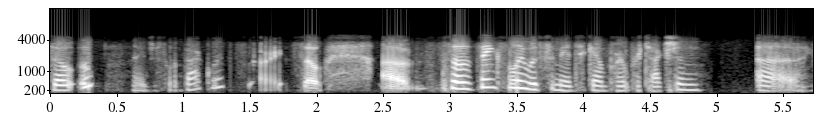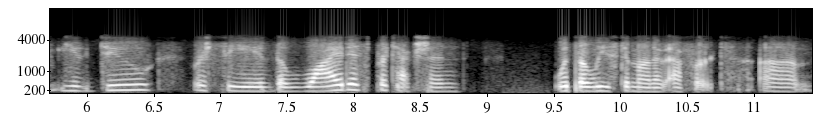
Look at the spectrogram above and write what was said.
So, oops, I just went backwards. All right, so, uh, so thankfully with Symantec endpoint protection, uh, you do receive the widest protection with the least amount of effort. Um,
